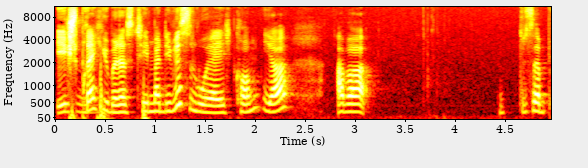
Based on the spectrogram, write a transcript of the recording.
Ich mhm. spreche mhm. über das Thema, die wissen, woher ich komme, ja. Aber deshalb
